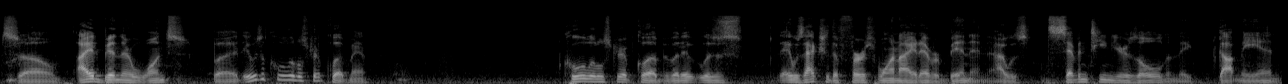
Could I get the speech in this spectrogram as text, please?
So I had been there once, but it was a cool little strip club, man. Cool little strip club, but it was it was actually the first one I had ever been in. I was 17 years old, and they got me in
